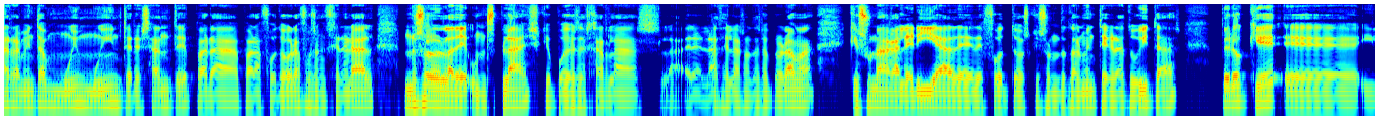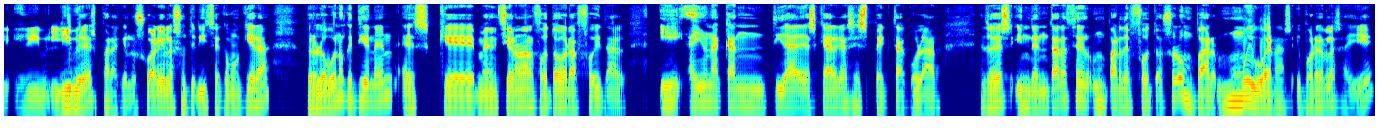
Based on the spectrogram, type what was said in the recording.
herramienta muy, muy interesante para, fotógrafos en general. No solo la de Unsplash, que puedes dejar el enlace en las notas del programa, que es una galería de, fotos que son totalmente gratuitas, pero que eh, y, libres para que el usuario las utilice como quiera. Pero lo bueno que tienen es que mencionan al fotógrafo y tal. Y hay una cantidad de descargas espectacular. Entonces, intentar hacer un par de fotos, solo un par, muy buenas, y ponerlas allí,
